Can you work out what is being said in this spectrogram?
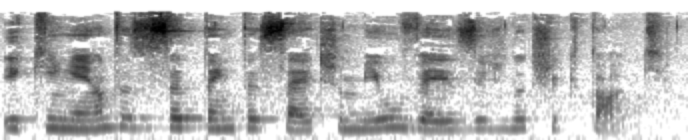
e 577 mil vezes no TikTok.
